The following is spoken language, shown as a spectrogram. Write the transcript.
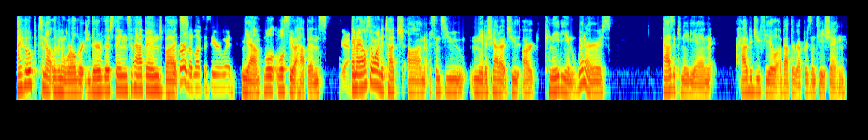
I hope to not live in a world where either of those things have happened, but of course, I'd love to see her win. Yeah, we'll we'll see what happens. Yeah. And I also wanted to touch on since you made a shout out to our Canadian winners, as a Canadian, how did you feel about the representation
